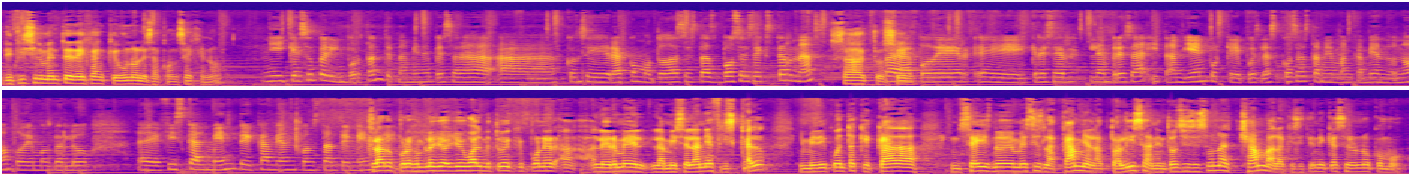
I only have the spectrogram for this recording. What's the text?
difícilmente dejan que uno les aconseje, ¿no? Y que es súper importante también empezar a, considerar como todas estas voces externas Exacto, para poder eh, crecer la empresa y también porque pues las cosas también van cambiando, ¿no? Podemos verlo eh, fiscalmente, cambian constantemente. Claro, por ejemplo, yo, yo igual me tuve que poner a, leerme la miscelánea fiscal y me di cuenta que cada seis, nueve meses la cambian, la actualizan, entonces es una chamba la que se tiene que hacer uno como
